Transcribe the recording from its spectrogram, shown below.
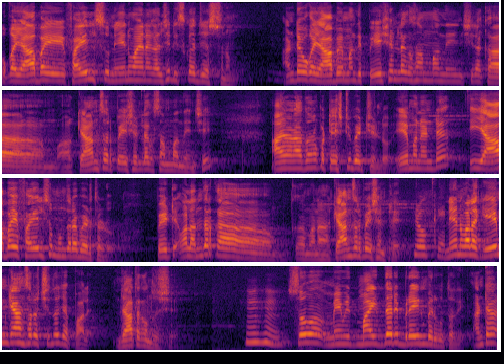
ఒక యాభై ఫైల్స్ నేను ఆయన కలిసి డిస్కస్ చేస్తున్నాం. అంటే ఒక యాభై మంది పేషెంట్లకు సంబంధించిన క్యాన్సర్ పేషెంట్లకు సంబంధించి ఆయన నాతో ఒక టెస్ట్ పెట్టిండు. ఏమనంటే ఈ యాభై ఫైల్స్ ముందర పెడతాడు. పెట్టి వాళ్ళందరూ మన క్యాన్సర్ పేషెంట్లే. ఓకే. నేను వాళ్ళకి ఏం క్యాన్సర్ వచ్చిందో చెప్పాలి జాతకం చూసి. సో మేము మా ఇద్దరి బ్రెయిన్ పెరుగుతుంది. అంటే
